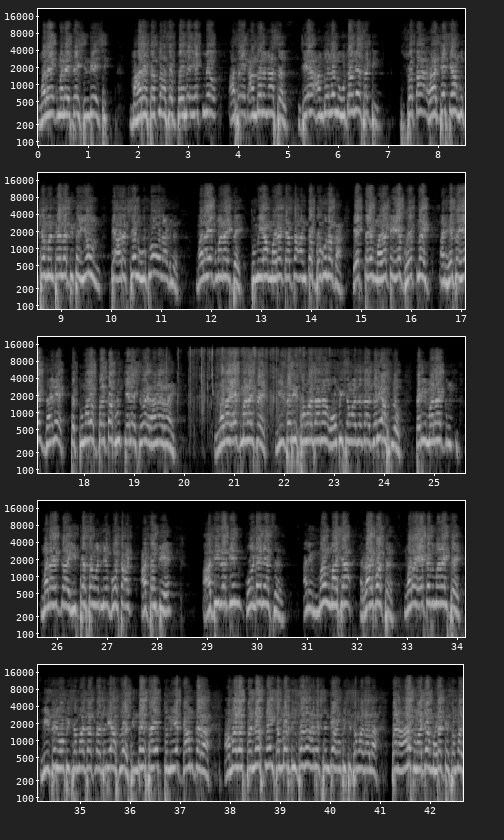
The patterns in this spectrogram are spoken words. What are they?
मला एक म्हणायचंय शिंदे महाराष्ट्रातलं असं पहिलं एकमेव असं एक आंदोलन असेल जे आंदोलन उठवण्यासाठी स्वतः राज्याच्या मुख्यमंत्र्याला तिथं येऊन ते आरक्षण उठवावं लागलं. मला एक म्हणायचंय तुम्ही या मराठ्याचा अंत बघू नका. एक तर हे मराठे एक होत नाहीत आणि हे जर एक झाले तर तुम्हाला पळताभूत केल्याशिवाय राहणार नाही. मला एक म्हणायचंय मी जरी समाजानं ओबी समाजाचा जरी असलो तरी मला एक मला एक इतिहासामधली एक गोष्ट आठवतीये. आधी लगीन कोंडाण्याचं आणि मग माझ्या रायबाचं. मला एकच म्हणायचंय मी जरी ओबी समाजातला जरी असलो शिंदे साहेब तुम्ही एक काम करा. आम्हाला पन्नास नाही शंभर दिवसानं आरक्षण द्या ओबीसी समाजाला. पण आज माझ्या मराठी समाज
